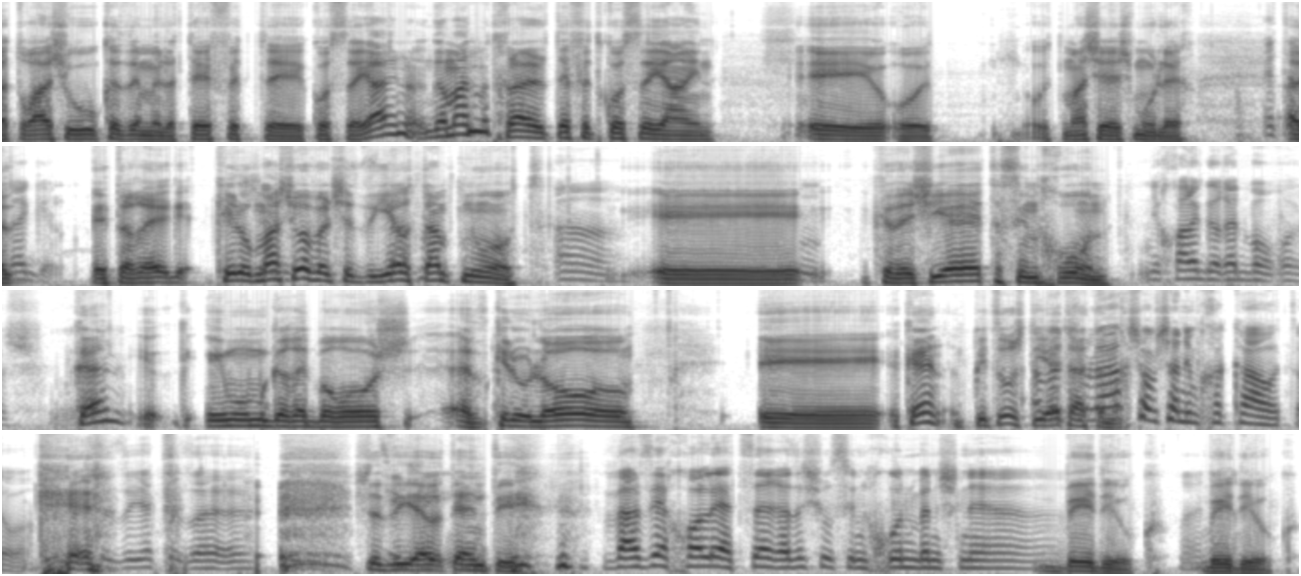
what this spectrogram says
את רואה שהוא כזה מלטף את אה, כוס היין, גם את מתחילה ללטף את כוס היין, או, את, או את מה שיש מולך. את אז- הרגל. את הרגל, כאילו משהו אבל שזה יהיה אותם תנועות, אה, אה, כדי שיהיה את הסינכרון. אני יכולה לגרד בראש. כן, אם הוא מגרד בראש, אז כאילו לא... אה, כן, בקיצור שתהיה אבל את שהוא לא ההתאמה, יחשוב שאני מחקה אותו. כן. שזה יהיה כזה... שזה יהיה. אותנטי. ואז זה יכול לייצר איזשהו סנכרון בין שני ה... בדיוק. בדיוק.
